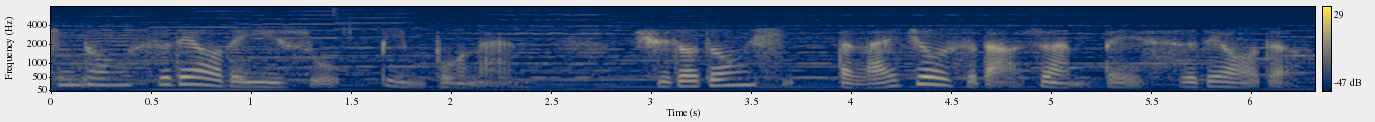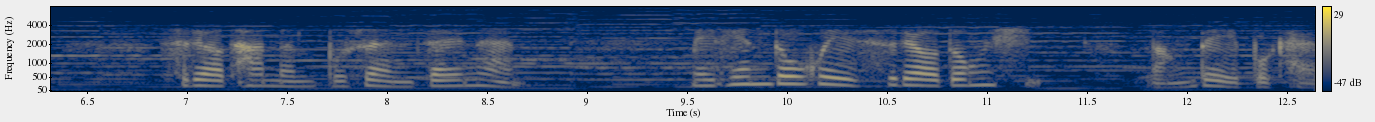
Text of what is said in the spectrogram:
精通撕掉的艺术并不难。许多东西本来就是打算被撕掉的，撕掉它们不算灾难。每天都会撕掉东西，狼狈不堪。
